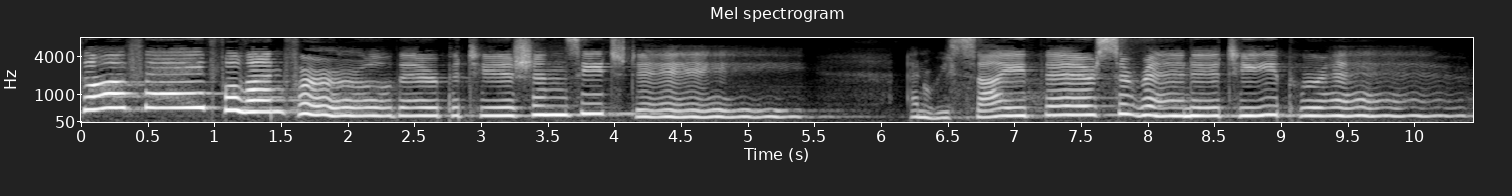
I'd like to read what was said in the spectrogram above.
The faithful unfurl their petitions each day and recite their serenity prayer.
